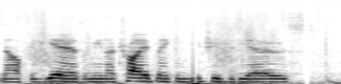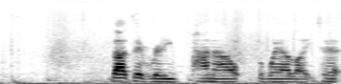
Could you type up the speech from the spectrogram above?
now for years. I mean I tried making YouTube videos. That didn't really pan out the way I liked it.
